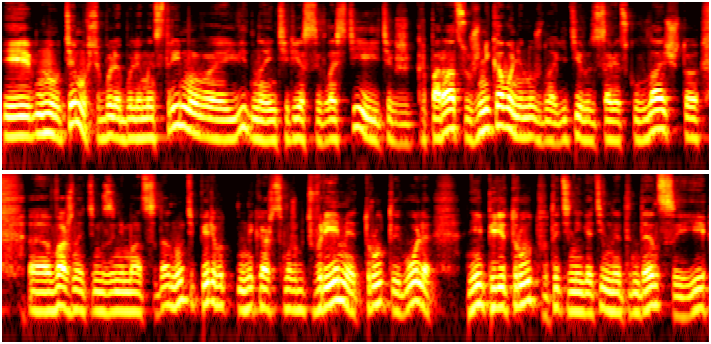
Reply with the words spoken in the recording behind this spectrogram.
И, ну, тема все более и более мейнстримовая, и видно интересы властей и тех же корпораций. Уже никого не нужно агитировать советскую власть, что э, важно этим заниматься, да. Ну, теперь, вот, мне кажется, может быть, время, труд и воля не перетрут вот эти негативные тенденции. И,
